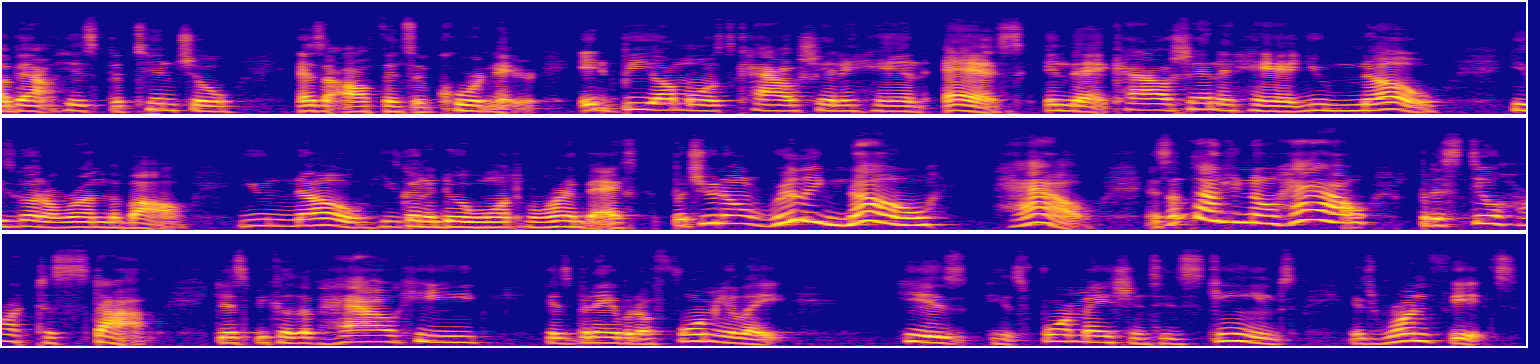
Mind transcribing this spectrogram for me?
about his potential as an offensive coordinator. It'd be almost Kyle Shanahan esque in that Kyle Shanahan, you know he's going to run the ball. You know he's going to do it with multiple running backs, but you don't really know how. And sometimes you know how, but it's still hard to stop just because of how he has been able to formulate his his formations, his schemes, his run fits,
